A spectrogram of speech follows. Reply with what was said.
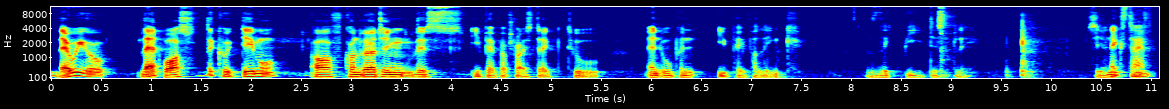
There we go. That was the quick demo of converting this ePaper price tag to an open ePaper link Zigbee display. See you next time.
